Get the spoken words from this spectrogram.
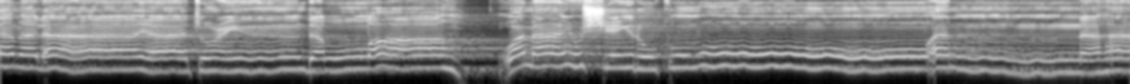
انما الايات عند الله وما يشعركم أنها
